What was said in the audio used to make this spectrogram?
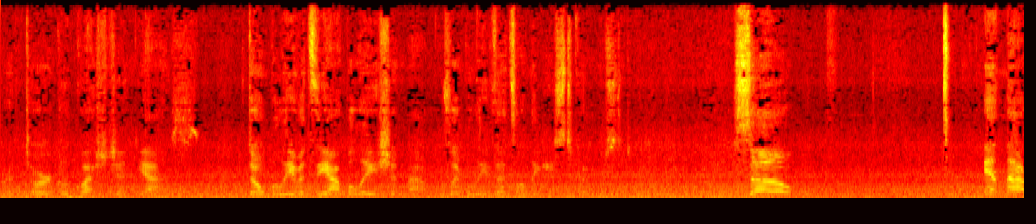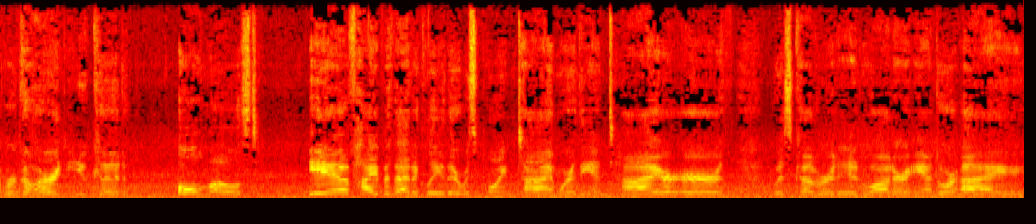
Rhetorical question, yes. Don't believe it's the Appalachian Mountains. I believe that's on the East Coast. So, in that regard, you could almost if hypothetically there was a point in time where the entire earth was covered in water and or ice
